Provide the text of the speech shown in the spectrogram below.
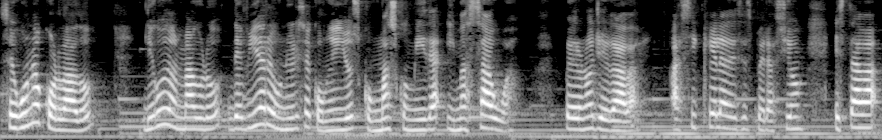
Según lo acordado, Diego de Almagro debía reunirse con ellos con más comida y más agua, pero no llegaba, así que la desesperación estaba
